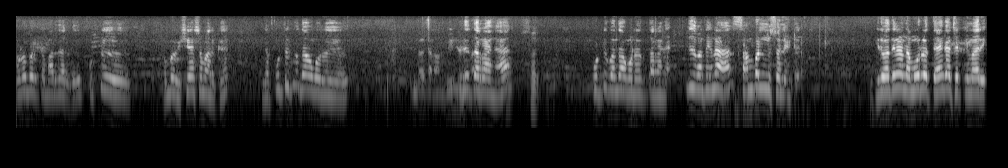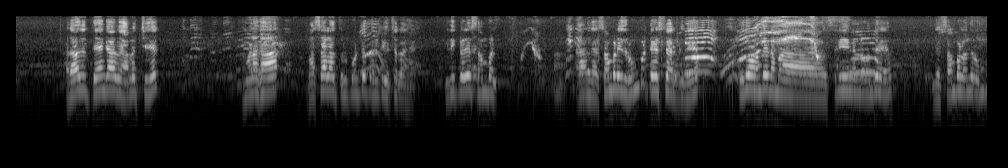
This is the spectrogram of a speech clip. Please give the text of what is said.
தொடர்பு இருக்க மாதிரி தான் இருக்குது. புட்டு ரொம்ப விசேஷமாக இருக்குது இந்த புட்டுக்கு வந்து அவங்க ஒரு இது தர்றாங்க. புட்டுக்கு வந்து அவங்க ஒன்று தர்றாங்க. இது பார்த்தீங்கன்னா சம்பல்னு சொல்லிட்டு. இது பார்த்தீங்கன்னா நம்ம ஊரில் தேங்காய் சட்னி மாதிரி. அதாவது தேங்காவை அரைச்சு மிளகா மசாலா தூள் போட்டு பரட்டி வச்சிடுறாங்க. இதுக்கு பேர் சம்பல். அந்த சம்பல் இது ரொம்ப டேஸ்ட்டாக இருக்குது. பொதுவாக வந்து நம்ம ஸ்ரீலங்கனில் வந்து இந்த சம்பல் வந்து ரொம்ப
